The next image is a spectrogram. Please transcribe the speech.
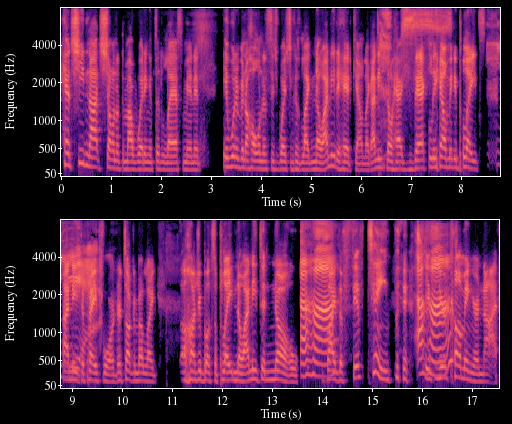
had she not shown up to my wedding until the last minute, it would have been a whole other situation. Because, like, no, I need a head count. Like, I need to know how exactly how many plates I need to pay for. They're talking about like a hundred bucks a plate. No, I need to know Uh huh. by the fifteenth if uh-huh. you're coming or not.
